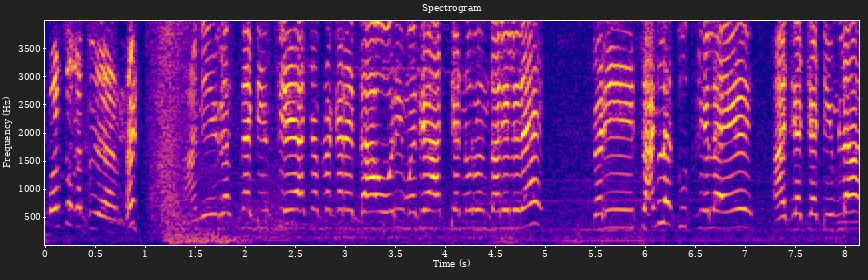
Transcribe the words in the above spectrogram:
पळतो का तू यार? आणि रस्ता टीमचे अशा प्रकारे दहा ओव्हरी मध्ये अठ्ठ्याण्णव रन झालेले आहे तरी चांगलं तुटलेलं आहे आजच्या टीमला.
